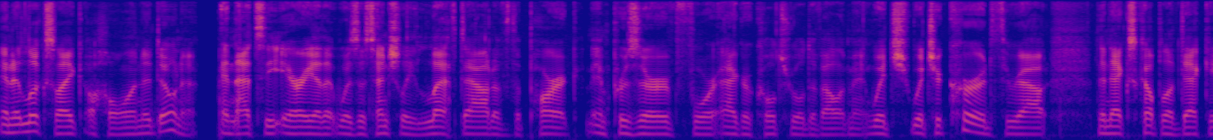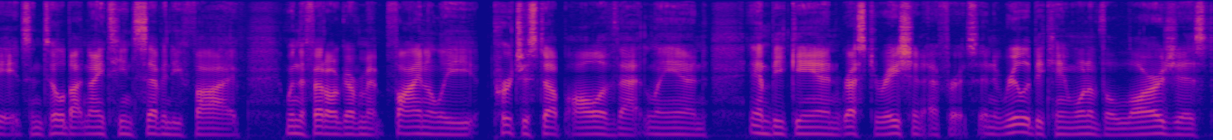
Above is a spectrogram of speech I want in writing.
and it looks like a hole in a donut. And that's the area that was essentially left out of the park and preserved for agricultural development, which, which occurred throughout the next couple of decades until about 1975, when the federal government finally purchased up all of that land and began restoration efforts. And it really became one of the largest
